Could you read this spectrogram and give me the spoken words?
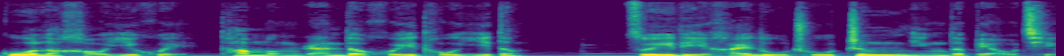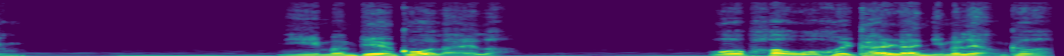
过了好一会，他猛然的回头一瞪，嘴里还露出狰狞的表情：“你们别过来了，我怕我会感染你们两个。”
